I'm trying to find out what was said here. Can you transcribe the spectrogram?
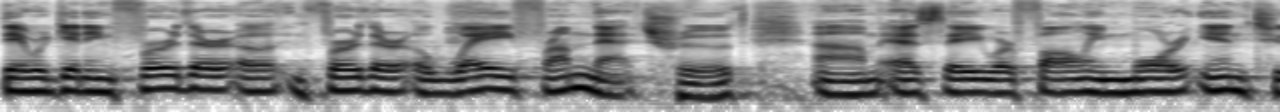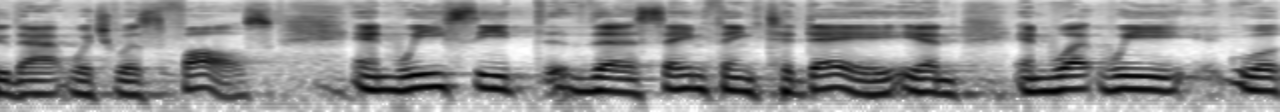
they were getting further uh, and further away from that truth um, as they were falling more into that which was false. And we see the same thing today in, in what we will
